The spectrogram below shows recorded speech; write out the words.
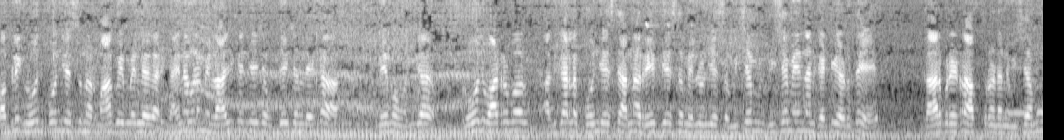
పబ్లిక్ రోజు ఫోన్ చేస్తున్నారు మాకు ఎమ్మెల్యే గారికి. అయినా కూడా మేము రాజకీయం చేసే ఉద్దేశం లేక మేము ఇంకా రోజు వాటర్ బాల్ అధికారులకు ఫోన్ చేస్తే అన్న రేపు చేస్తాం ఎల్లుండి చేస్తాం. విషయం విషయం ఏందని గట్టిగా అడిగితే కార్పొరేటర్ ఆపుతున్నాడు అనే విషయము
